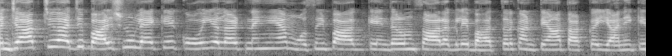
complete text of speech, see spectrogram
ਪੰਜਾਬ 'ਚ ਅੱਜ ਬਾਰਿਸ਼ ਨੂੰ ਲੈ ਕੇ ਕੋਈ ਅਲਰਟ ਨਹੀਂ ਹੈ। ਮੌਸਮ ਵਿਭਾਗ ਕੇਂਦਰ ਅਨੁਸਾਰ ਅਗਲੇ 72 ਘੰਟਿਆਂ ਤੱਕ ਯਾਨੀ ਕਿ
